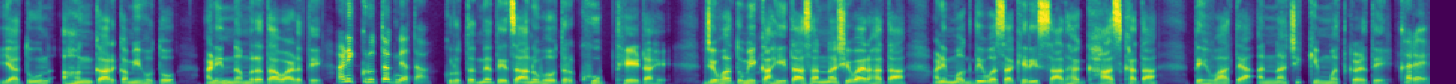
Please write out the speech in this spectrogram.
यातून अहंकार कमी होतो आणि नम्रता वाढते. आणि कृतज्ञता. कृतज्ञतेचा अनुभव तर खूप थेट आहे. जेव्हा तुम्ही काही तास अन्नाशिवाय राहता आणि मग दिवस अखेरीस साधा घास खाता तेव्हा त्या अन्नाची किंमत कळते. खरंय.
